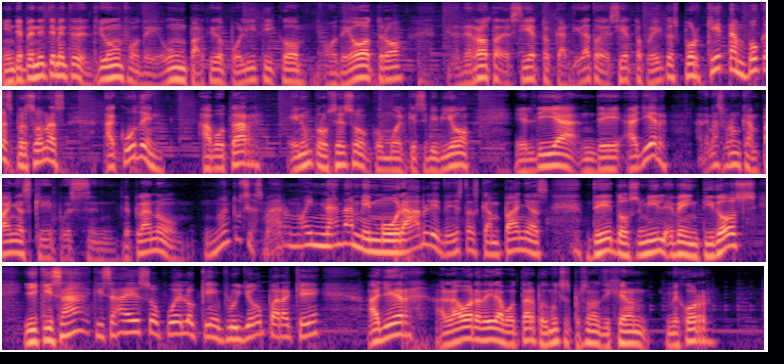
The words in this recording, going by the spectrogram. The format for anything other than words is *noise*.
Independientemente del triunfo de un partido político o de otro, de la derrota de cierto candidato de cierto proyecto, es por qué tan pocas personas acuden a votar en un proceso como el que se vivió el día de ayer. Además fueron campañas que pues de plano no entusiasmaron, no hay nada memorable de estas campañas de 2022 y quizá, quizá eso fue lo que influyó para que ayer a la hora de ir a votar pues muchas personas dijeron mejor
